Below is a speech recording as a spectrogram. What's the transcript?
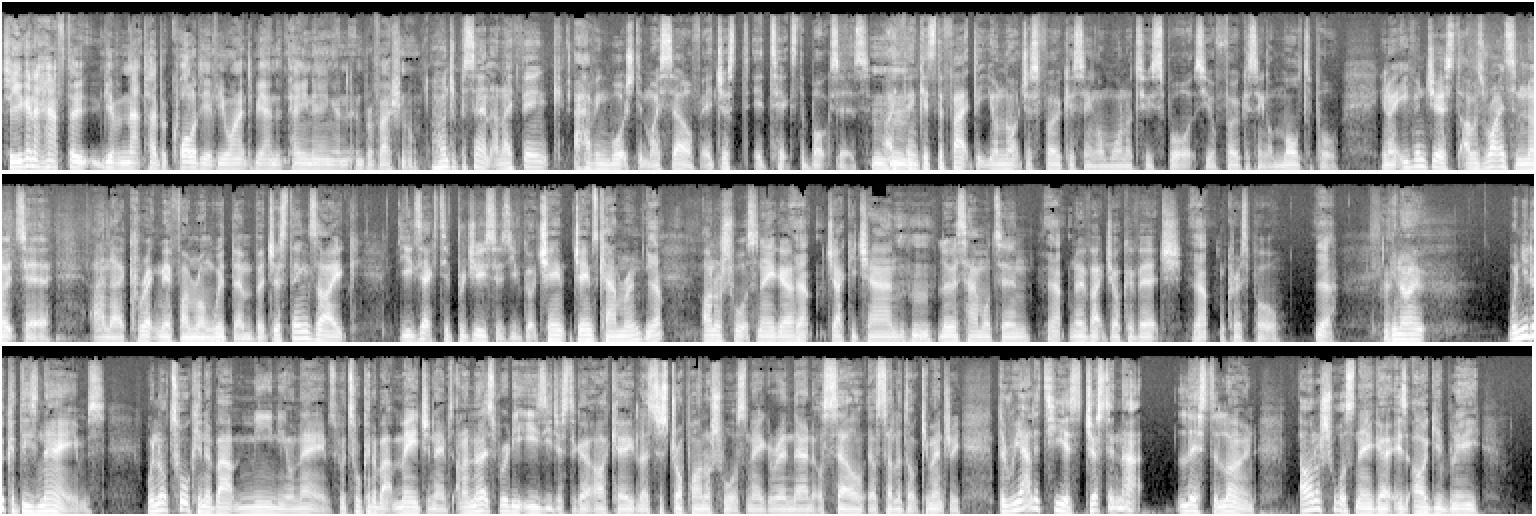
so you're going to have to give them that type of quality if you want it to be entertaining and, and professional. 100% and i think having watched it myself it just it ticks the boxes Mm-hmm. i think it's the fact that you're not just focusing on one or two sports you're focusing on multiple you know even just i was writing some notes here and uh, correct me if i'm wrong with them but just things like the executive producers you've got Jam- james cameron Yep. arnold schwarzenegger Yep. Mm-hmm. jackie chan lewis hamilton Yep. novak djokovic Yep. and chris paul Yeah. you know, when you look at these names, we're not talking about menial names. We're talking about major names. And I know it's really easy just to go, okay, let's just drop Arnold Schwarzenegger in there and it'll sell it'll sell a documentary. The reality is just in that list alone, Arnold Schwarzenegger is arguably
